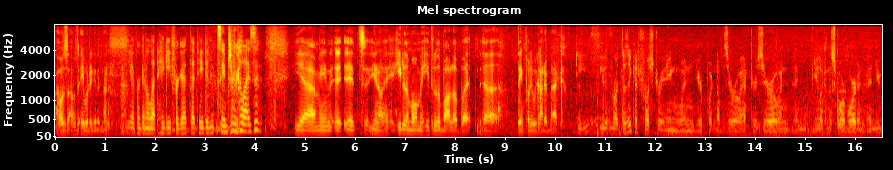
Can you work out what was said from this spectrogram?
I was I was able to get it done. Are you ever gonna let Higgy forget that he didn't seem to realize it? Yeah, I mean, it, it's you know, heat of the moment, he threw the ball up, but uh, thankfully we got it back. Do you feel, does it get frustrating when you're putting up zero after zero and, and you look on the scoreboard and, and you,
